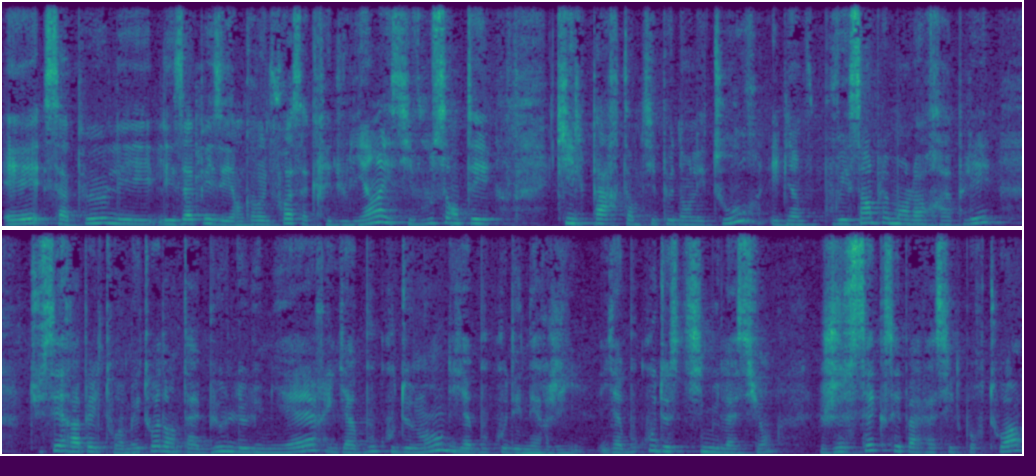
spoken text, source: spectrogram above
et ça peut les, apaiser. Encore une fois, ça crée du lien et si vous sentez qu'ils partent un petit peu dans les tours, eh bien vous pouvez simplement leur rappeler, tu sais, rappelle-toi, mets-toi dans ta bulle de lumière, il y a beaucoup de monde, il y a beaucoup d'énergie, il y a beaucoup de stimulation. Je sais que c'est pas facile pour toi,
